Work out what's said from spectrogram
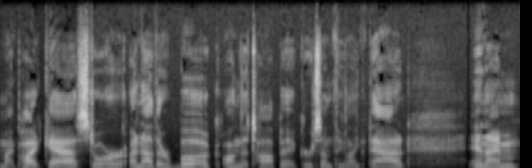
my podcast or another book on the topic or something like that. And I'm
